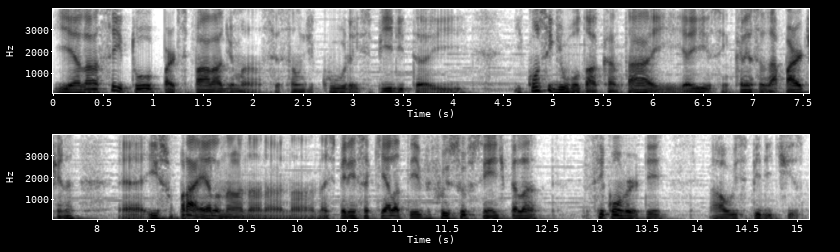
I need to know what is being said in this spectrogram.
E ela aceitou participar lá de uma sessão de cura espírita e, e conseguiu voltar a cantar. E aí, assim, crenças à parte, né? É, isso para ela, na, na, na, na, experiência que ela teve, foi suficiente para ela se converter ao espiritismo.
